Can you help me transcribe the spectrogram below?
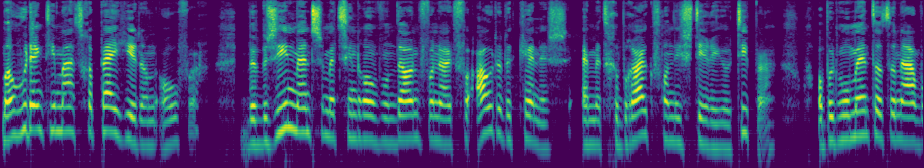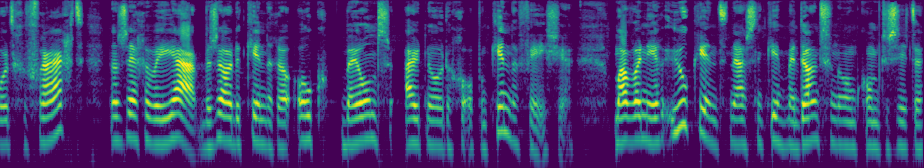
Maar hoe denkt die maatschappij hier dan over? We bezien mensen met syndroom van Down vanuit verouderde kennis en met gebruik van die stereotypen. Op het moment dat ernaar wordt gevraagd, dan zeggen we ja, we zouden kinderen ook bij ons uitnodigen op een kinderfeestje. Maar wanneer uw kind naast een kind met Down-syndroom komt te zitten,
